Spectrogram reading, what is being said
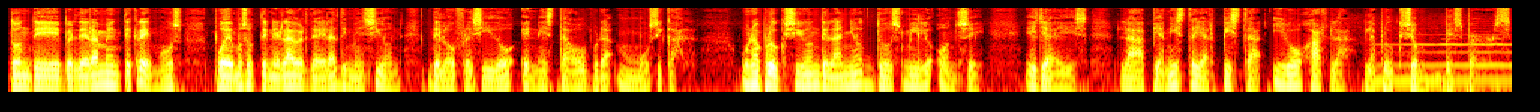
donde verdaderamente creemos podemos obtener la verdadera dimensión de lo ofrecido en esta obra musical. Una producción del año 2011. Ella es la pianista y arpista Iro Harla la producción Vespers.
